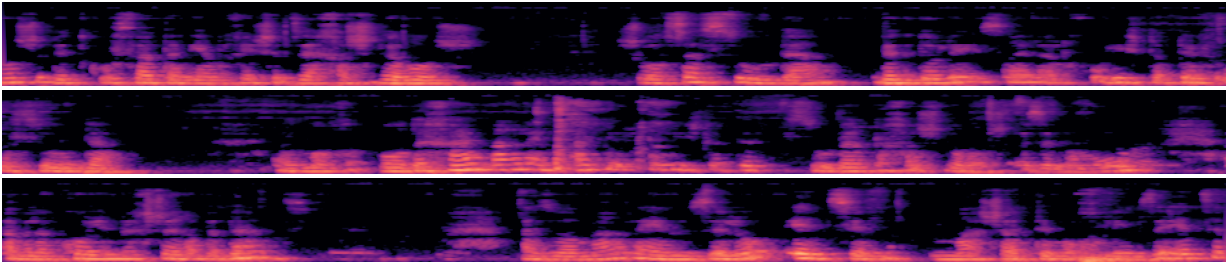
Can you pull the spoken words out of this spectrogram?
כמו שבתקופת, אני אמחיש את זה, אחשורוש, שהוא עשה סעודה, וגדולי ישראל הלכו להשתתף בסעודה. אז מרדכי אמר להם, אל תלכו להשתתף בסעודת אחשורוש. אז הם אמרו, אבל הכל עם הכשר הבד"ץ. אז הוא אמר להם, זה לא עצם מה שאתם אוכלים, זה עצם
